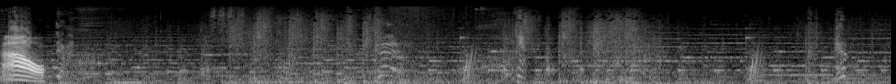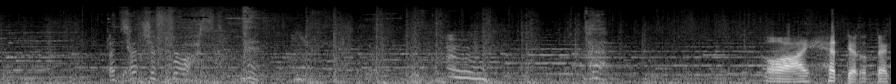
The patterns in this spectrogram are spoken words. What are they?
Ow! A touch of frost! Oh, I had that attack.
